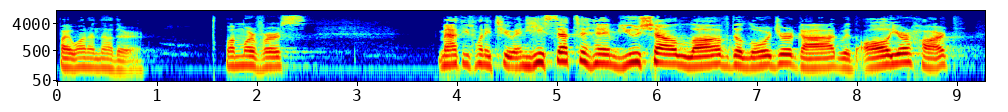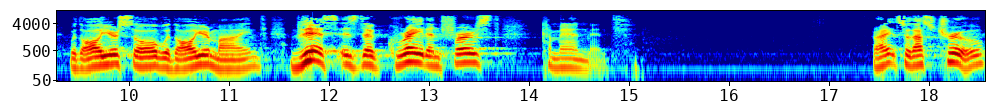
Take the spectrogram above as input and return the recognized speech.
by one another. One more verse. Matthew 22. And he said to him, you shall love the Lord your God with all your heart, with all your soul, with all your mind. This is the great and first commandment. Right? So that's true.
